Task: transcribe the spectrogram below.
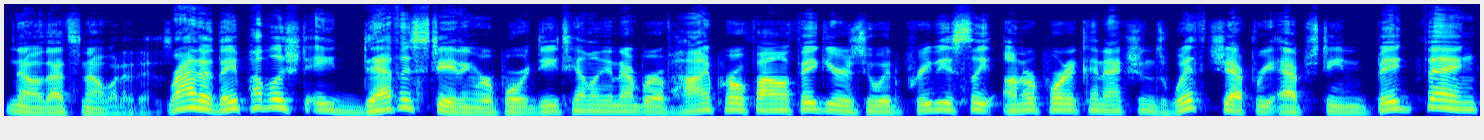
No, that's not what it is. Rather, they published a devastating report detailing a number of high profile figures who had previously unreported connections with Jeffrey Epstein, big thing,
